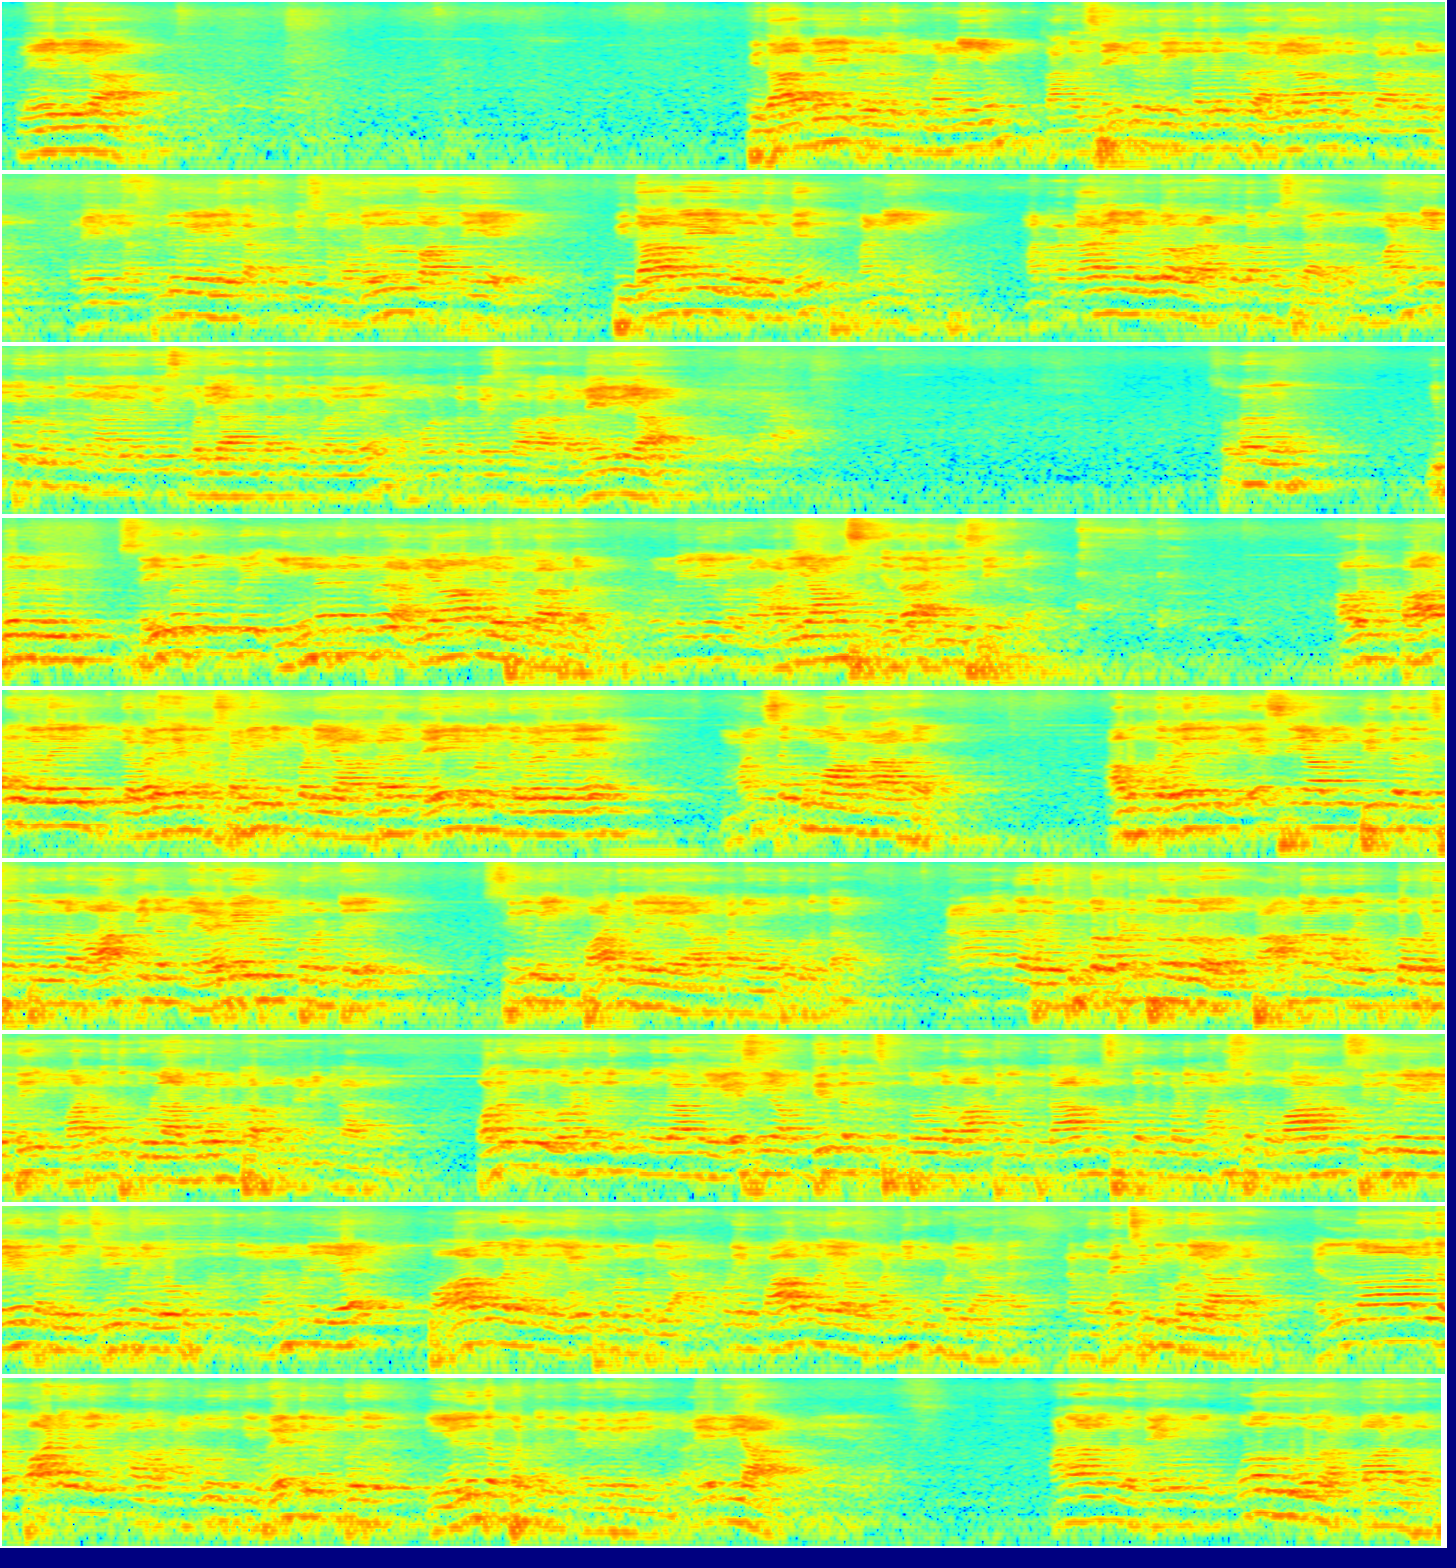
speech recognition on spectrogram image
பிதாவே இவர்களுக்கு மன்னியும். தாங்கள் செய்கிறது இன்னதென்று அறியாதிருக்கிறார்கள். அலேலியா சிலுவையிலே கர்த்தர் பேசின முதல் வார்த்தையே பிதாவே இவர்களுக்கு மன்னியும். மற்ற காரியங்களை கூட அவர் அடுத்துதான் பேசுறாரு. மன்னிப்பை குறித்து இந்த நாளில பேசும்படியாக கர்த்தர் இந்த வழியில நம்ம இடத்துல பேசுவாராக. அலேலுயா சொல்றாரு. இவர்கள் செய்வதென்று இன்னதென்று அறியாமல் இருக்கிறார்கள். உண்மையிலேயே இவர்கள் அறியாமல் செஞ்சதை அறிந்து செய்ததா? அவர் பாடுகளை இந்த வேளையிலே நம்ம சகிக்கும்படியாக தேவன் இந்த வேளையில மனுஷகுமாரனாக அவர் இந்த வேளையிலே ஏசியாவின் தீர்க்க தரிசனத்தில் உள்ள வார்த்தைகள் நிறைவேறும் பொருட்டு சிலுவையின் பாடுகளிலே அவர் தன்னை ஒப்புக் கொடுத்தார் ஆனால் அவரை துன்பப்படுத்தினவர்களோ தாம் தாம் அவரை துன்பப்படுத்தி மரணத்துக்கு உள்ளாகிறோம் என்று அவர்கள் நினைக்கிறார்கள். பல நூறு வருடங்களுக்கு முன்னதாக ஏசியாவின் தீர்க்க தரிசனத்தில் உள்ள வார்த்தைகள் பிதாவின் சித்தத்தின்படி மனுஷகுமாரன் சிலுவையிலே தன்னுடைய ஜீவனை ஒப்புக் கொடுத்து நம்முடைய பாவங்களை அவரை ஏற்றுக்கொள்ளும்படியாக நம்முடைய பாவங்களை அவர் மன்னிக்கும்படியாக நம்மை ரட்சிக்கும்படியாக எல்லாவித பாடுகளையும் அவர் அனுபவிக்க வேண்டும் என்பது எழுதப்பட்டது நிறைவேறியது. அலேவியா ஆனாலும் கூட தேவன் எவ்வளவு ஒரு அன்பானவர்.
